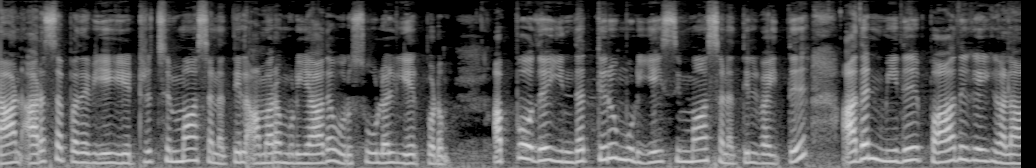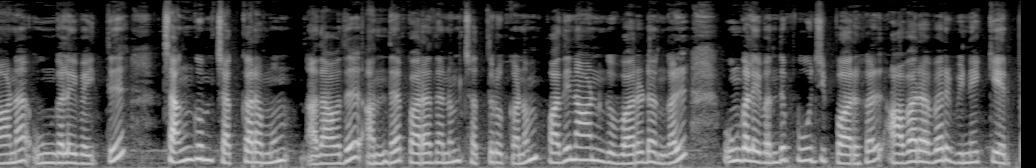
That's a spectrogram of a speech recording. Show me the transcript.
நான் அரச பதவியை ஏற்று சிம்மாசனத்தில் அமர முடியாத ஒரு சூழல் ஏற்படும். அப்போது இந்த திருமுடியை சிம்மாசனத்தில் வைத்து அதன் மீது பாதுகைகளான உங்களை வைத்து சங்கும் சக்கரமும் அதாவது அந்த பரதனும் சத்துருக்கனும் பதினான்கு வருடங்கள் உங்களை வந்து பூஜிப்பார்கள். அவரவர் வினைக்கேற்ப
